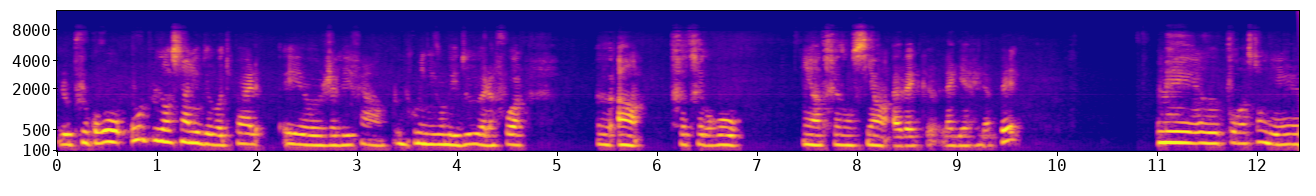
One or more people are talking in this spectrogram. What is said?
le plus gros ou le plus ancien livre de votre pal. Et euh, j'avais fait une combinaison des deux, à la fois euh, un très très gros et un très ancien avec euh, La guerre et la paix. Mais pour l'instant, il est.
